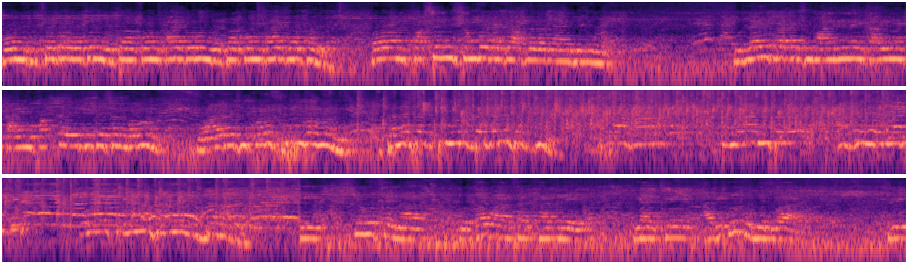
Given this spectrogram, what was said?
कोण दुसरीकडे येथून घेतं कोण काय करून घेतं कोण काय करतं पण पक्षाने शंभर टक्के आपल्याला न्याय दिलेला आहे. कुठल्याही प्रकारची मागणी नाही काही नाही काही नाही. फक्त एज्युकेशन बघून वाढायची परिस्थिती बघून जनशक्ती जनशक्ती शिवसेना उद्धव बाळासाहेब ठाकरे यांचे अधिकृत उमेदवार श्री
